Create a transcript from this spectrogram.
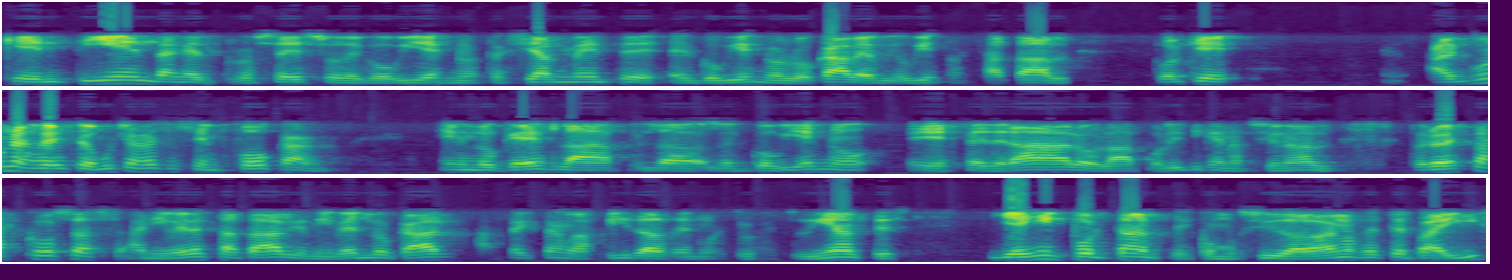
que entiendan el proceso de gobierno, especialmente el gobierno local, el gobierno estatal, porque algunas veces o muchas veces se enfocan en lo que es la, el gobierno eh, federal o la política nacional, pero estas cosas a nivel estatal y a nivel local afectan las vidas de nuestros estudiantes. Y es importante como ciudadanos de este país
